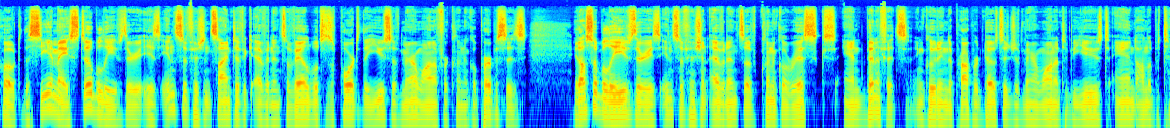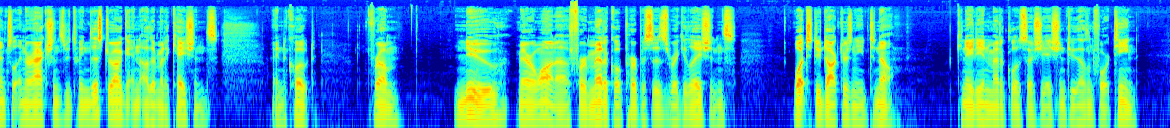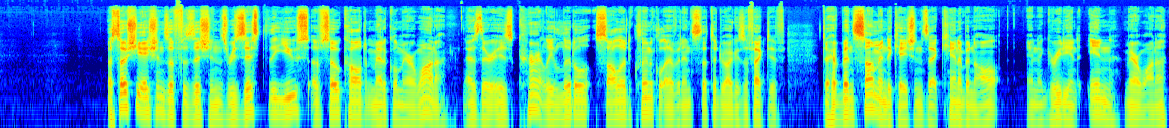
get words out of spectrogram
Quote, the CMA still believes there is insufficient scientific evidence available to support the use of marijuana for clinical purposes. It also believes there is insufficient evidence of clinical risks and benefits, including the proper dosage of marijuana to be used and on the potential interactions between this drug and other medications. End quote. From New Marijuana for Medical Purposes Regulations What do doctors need to know? Canadian Medical Association 2014. Associations of physicians resist the use of so called medical marijuana, as there is currently little solid clinical evidence that the drug is effective. There have been some indications that cannabinol, an ingredient in marijuana,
